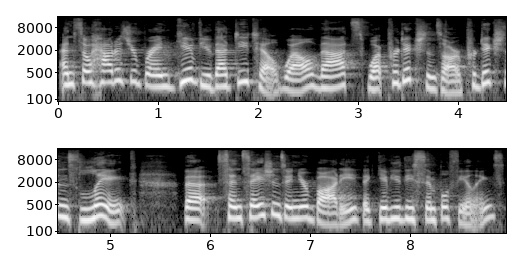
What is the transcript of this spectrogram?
And so, how does your brain give you that detail? Well, that's what predictions are. Predictions link the sensations in your body that give you these simple feelings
